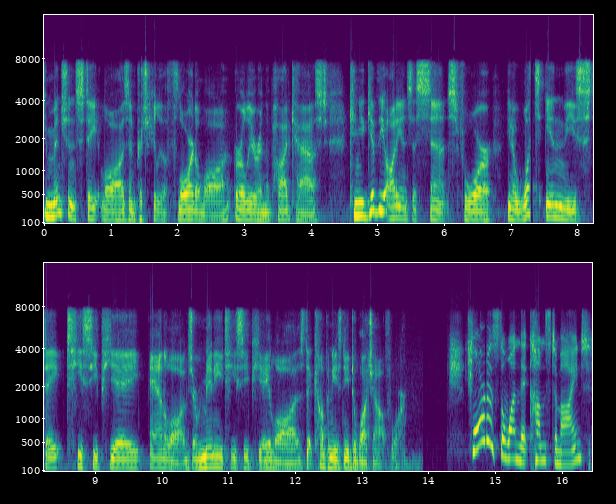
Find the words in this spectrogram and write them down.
You mentioned state laws and particularly the Florida law earlier in the podcast. Can you give the audience a sense for, you know, what's in these state TCPA analogs or mini TCPA laws that companies need to watch out for? Florida is the one that comes to mind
